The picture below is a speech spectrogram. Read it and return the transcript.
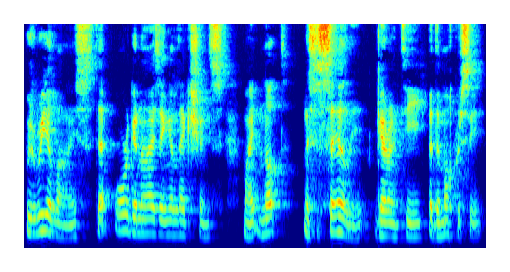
we realize that organizing elections might not necessarily guarantee a democracy.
